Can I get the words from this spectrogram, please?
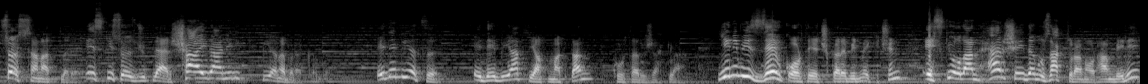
Söz sanatları, eski sözcükler, şairanelik bir yana bırakıldı. Edebiyatı edebiyat yapmaktan kurtaracaklar. Yeni bir zevk ortaya çıkarabilmek için eski olan her şeyden uzak duran Orhan Veli,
